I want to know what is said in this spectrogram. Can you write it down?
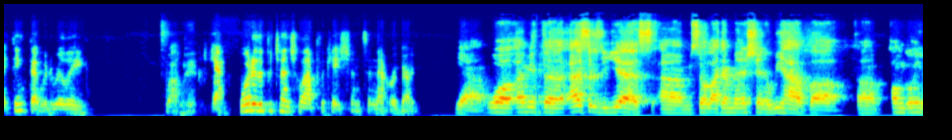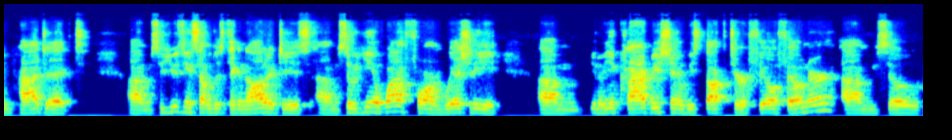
I think that would really, well, yeah, what are the potential applications in that regard? Yeah, well, I mean, the answer is yes. Um, so, like I mentioned, we have an ongoing project. Um, so, using some of those technologies. Um, so, in one form, we actually, um, you know, in collaboration with Dr. Phil Felgner. Um, so,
